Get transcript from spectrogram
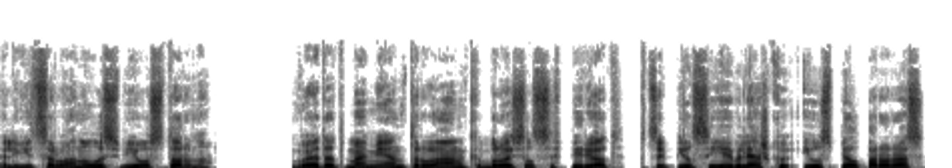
львица рванулась в его сторону. В этот момент Руанг бросился вперед, вцепился ей в ляжку и успел пару раз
